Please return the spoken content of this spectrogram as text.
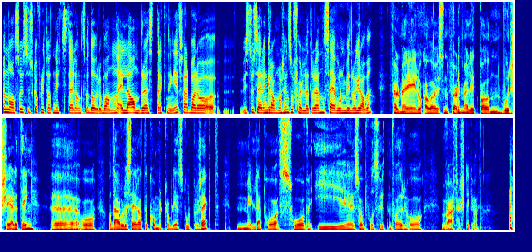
Men nå også, hvis du skal flytte et nytt sted langs ved Dovrebanen eller andre strekninger, så er det bare å Hvis du ser en gravemaskin, så følg etter den og se hvor den begynner å grave. Følg med i lokalavisen, følg med litt på hvor skjer det ting, eh, og, og der hvor du ser at det kommer til å bli et stort prosjekt, meld deg på, sov i soveposer utenfor, og Vær først i. Ja.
